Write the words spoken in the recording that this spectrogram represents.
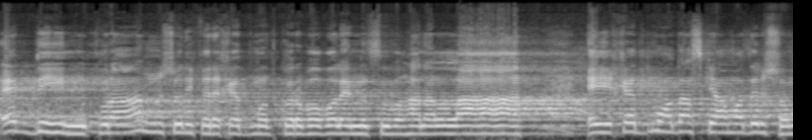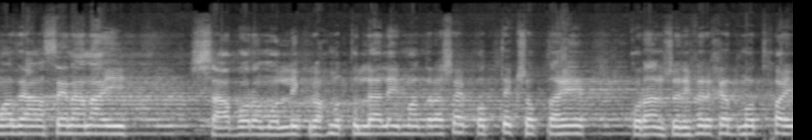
একদিন কোরআন শরীফের খেদমত করব বলেন সুবহান আল্লাহ এই খেদমত আজকে আমাদের সমাজে আছে না নাই? সাবর মল্লিক রহমতুল্লাহ আলী মাদ্রাসায় প্রত্যেক সপ্তাহে কোরআন শরীফের খেদমত হয়।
